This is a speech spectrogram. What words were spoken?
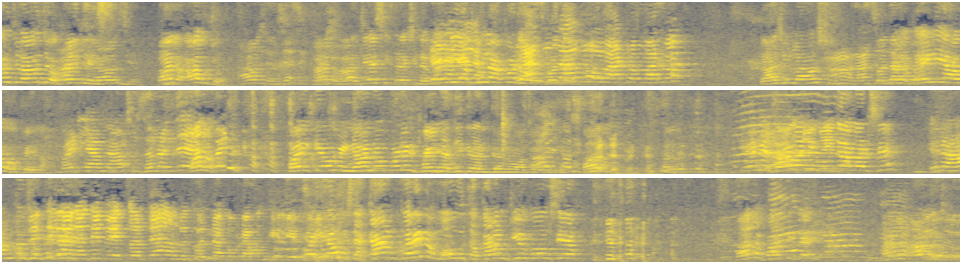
આવજો આવજો કહી દઈશ. હાલો આવજો. હાલો હા જય શ્રી કૃષ્ણ. બેડિયા ભૂલા પડો બધા રાજુલા લાવશું. બધા બેડી આવો પહેલા દે ભાઈ કેવો ભાઈ નાનો પડે ને ભાઈના દીકરાને ઘરમાં એને જવાની ઉતાવળ અમે કપડાં નથી પેક કરતા અમે ઘરના કપડા હંકેલીએ છીએ. એવું છે. કામ કરે ને બહુ તો કામ થયું બહુ છે. હાલો પાર્ટી કરી હાલો આવજો.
